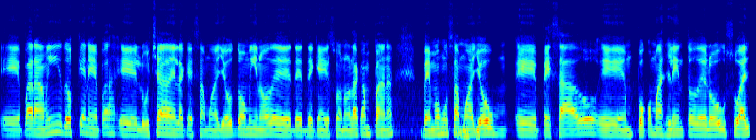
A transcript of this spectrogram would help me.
Eh, para mí, dos kenepas, eh, lucha en la que Samoa Joe dominó desde que sonó la campana. Vemos un Samoa Joe eh, pesado, un poco más lento de lo usual,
